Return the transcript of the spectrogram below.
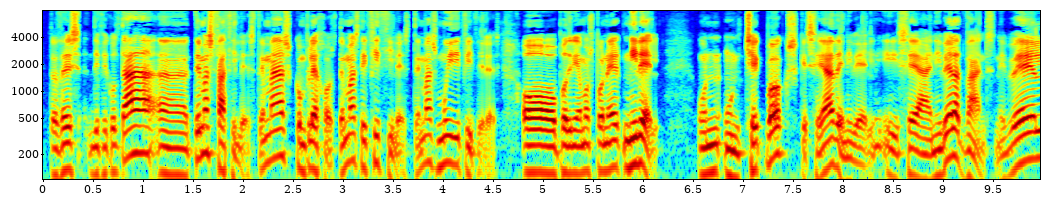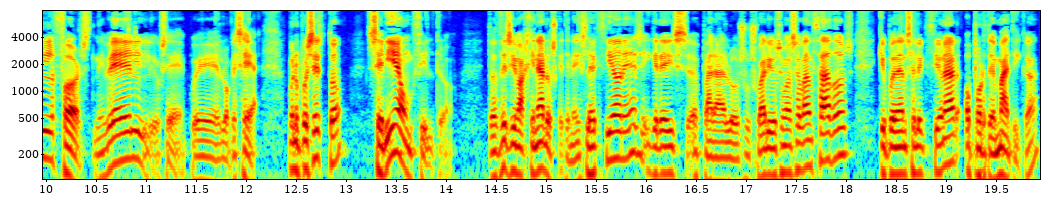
Entonces, dificultad, uh, temas fáciles, temas complejos, temas difíciles, temas muy difíciles. O podríamos poner nivel, un, checkbox que sea de nivel, y sea nivel advanced, nivel first, nivel, o sea, pues lo que sea. Bueno, pues esto sería un filtro. Entonces, imaginaros que tenéis lecciones y queréis eh, para los usuarios más avanzados que puedan seleccionar, o por temática,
